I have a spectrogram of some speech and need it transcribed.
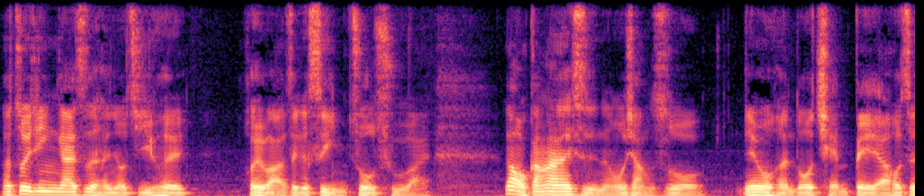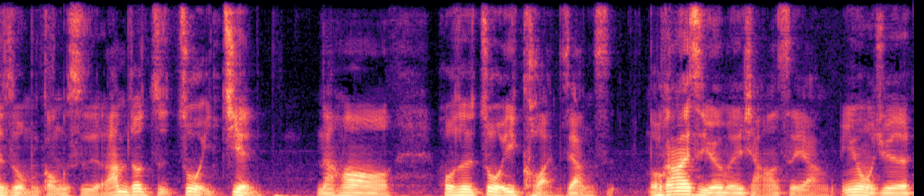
那最近应该是很有机会会把这个事情做出来。那我刚开始呢，我想说，因为很多前辈啊，或甚至我们公司，他们都只做一件，然后或是做一款这样子。我刚开始原本想要这样，因为我觉得。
